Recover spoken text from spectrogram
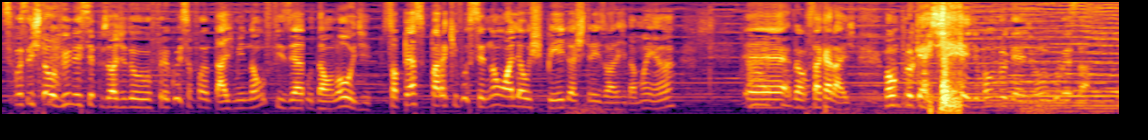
se você está ouvindo esse episódio do Frequência Fantasma e não fizer o download, só peço para que você não olhe ao espelho às 3 horas da manhã. É, Ai, tá não, sacanagem. Vamos pro cast, gente. Vamos pro cast. Vamos começar.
